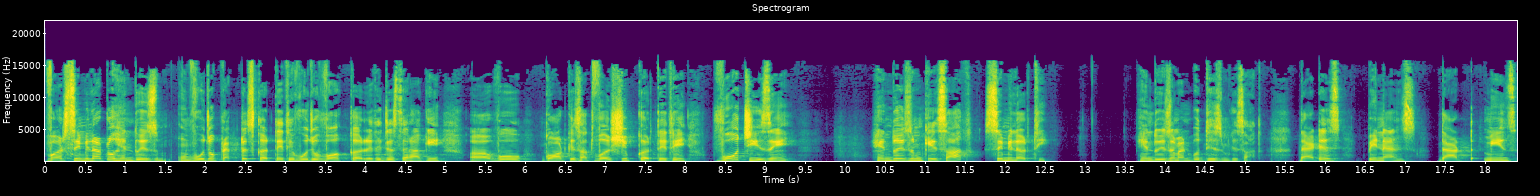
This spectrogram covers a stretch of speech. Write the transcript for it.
were similar to Hinduism वो जो प्रैक्टिस करते थे, वो जो वर्क कर रहे थे, जिस तरह की वो गॉड के साथ वर्शिप करते थे, वो चीज़ें हिंदुज़म के साथ सिमिलर थी। हिंदुज़म एंड बुद्धिज़्म के साथ। That is penance that means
